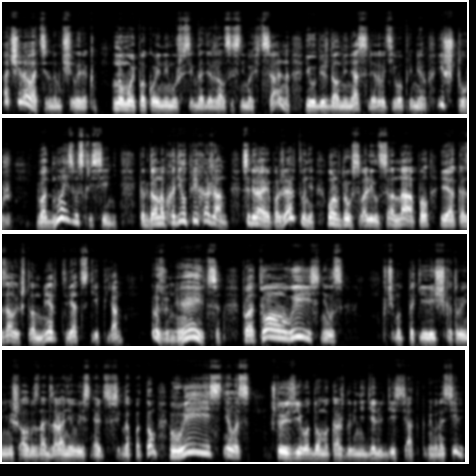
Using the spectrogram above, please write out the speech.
очаровательным человеком, но мой покойный муж всегда держался с ним официально и убеждал меня следовать его примеру. И что же? В одно из воскресений, когда он обходил прихожан, собирая пожертвования, он вдруг свалился на пол, и оказалось, что он мертвецкий пьян. Разумеется, потом выяснилось, Почему-то такие вещи, которые не мешало бы знать заранее, выясняются всегда потом. Выяснилось, что из его дома каждую неделю десятками выносили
